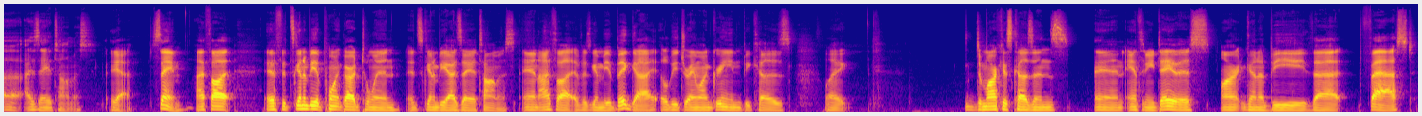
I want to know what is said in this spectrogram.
uh, Isaiah Thomas. Yeah, same. I thought if it's going to be a point guard to win, it's going to be Isaiah Thomas. And I thought if it's going to be a big guy, it'll be Draymond Green because, like, Demarcus Cousins and Anthony Davis aren't going to be that fast.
